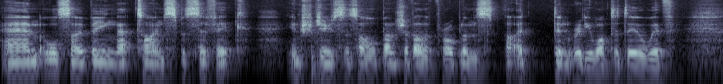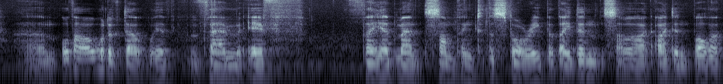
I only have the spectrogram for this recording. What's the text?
and also being that time specific introduces a whole bunch of other problems that I didn't really want to deal with. Um, although I would have dealt with them if they had meant something to the story, but they didn't, so I, I didn't bother.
